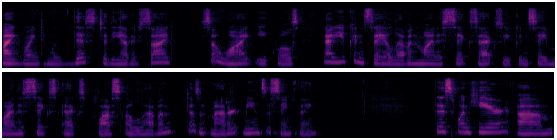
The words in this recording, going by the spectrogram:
I'm going to move this to the other side. So y equals, now you can say 11 minus 6x, or you can say minus 6x plus 11. Doesn't matter, it means the same thing. This one here, um,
